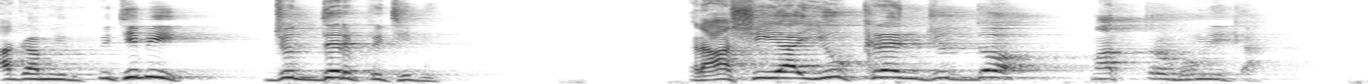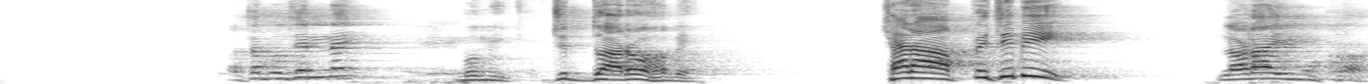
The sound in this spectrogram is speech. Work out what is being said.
আগামীর পৃথিবী, যুদ্ধের পৃথিবী। রাশিয়া, ইউক্রেন যুদ্ধ মাত্র ভূমিকা। কথা বোঝেন নাই? ভূমিকা। যুদ্ধ আরও হবে। সারা পৃথিবী লড়াই মুখর।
